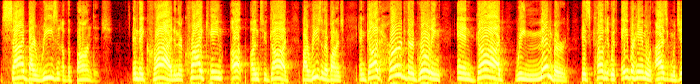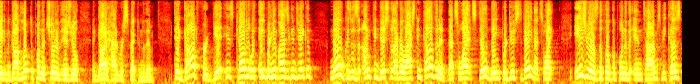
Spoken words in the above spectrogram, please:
You sighed by reason of the bondage. And they cried, and their cry came up unto God by reason of their bondage. And God heard their groaning, and God remembered his covenant with Abraham and with Isaac and with Jacob. And God looked upon the children of Israel, and God had respect unto them. Did God forget his covenant with Abraham, Isaac, and Jacob? No, because it was an unconditional, everlasting covenant. That's why it's still being produced today. That's why Israel is the focal point of the end times because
